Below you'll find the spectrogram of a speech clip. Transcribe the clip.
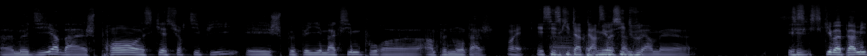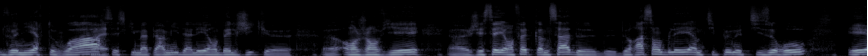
me dire, bah, je prends ce qu'il y a sur Tipeee et je peux payer Maxime pour un peu de montage. Ouais. Et c'est ce qui t'a permis ça, aussi ça de. me permet, et c'est- ce qui m'a permis de venir te voir, Ouais. c'est ce qui m'a permis d'aller en Belgique euh, euh, en janvier. Euh, J'essaye en fait comme ça de, de- de rassembler un petit peu mes petits euros et,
